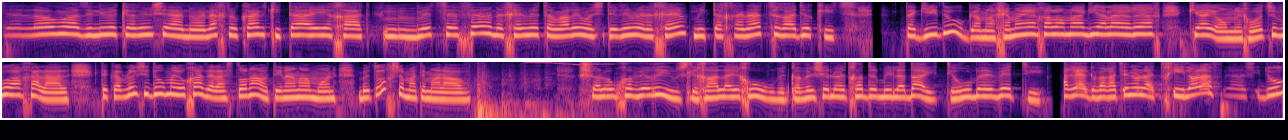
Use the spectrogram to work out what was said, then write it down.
שלום מאזינים יקרים שלנו, אנחנו כאן כיתה A1 בבית ספר נחמיה תמרי משדירים אליכם מתחנת רדיו קידס. תגידו, גם לכם היה חלום להגיע לירח? כי היום, לכבוד שבוע החלל, תקבלו שידור מיוחד על האסטרונאוט אילן רמון. בטוח שמעתם עליו. שלום חברים, סליחה על האיחור, מקווה שלא התחלתם בלעדיי, תראו מה הבאתי. אריאל, כבר רצינו להתחיל, לא להפריע לשידור,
